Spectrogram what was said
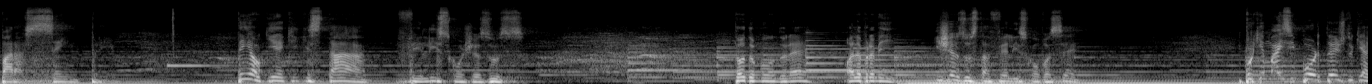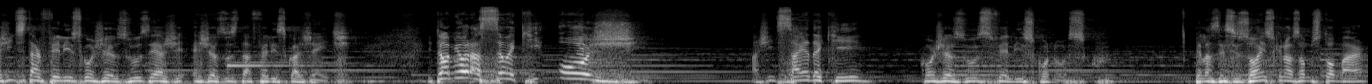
para sempre. Tem alguém aqui que está feliz com Jesus? Todo mundo, né? Olha para mim. E Jesus está feliz com você? Porque mais importante do que a gente estar feliz com Jesus é, é Jesus estar feliz com a gente. Então a minha oração é que hoje a gente saia daqui com Jesus feliz conosco, pelas decisões que nós vamos tomar,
